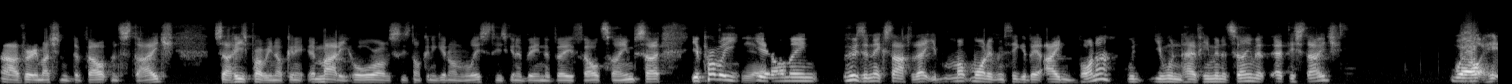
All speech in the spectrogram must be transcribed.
uh, very much in the development stage. So he's probably not going to. Marty Hore obviously is not going to get on the list. He's going to be in the VFL team. So you're probably, yeah. yeah. I mean, who's the next after that? You might, might even think about Aiden Bonar. Would, you wouldn't have him in a team at, at this stage. Well, he,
